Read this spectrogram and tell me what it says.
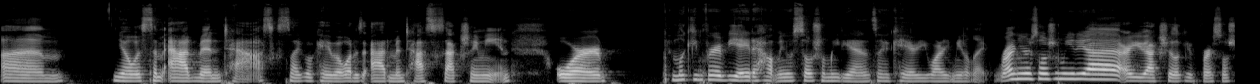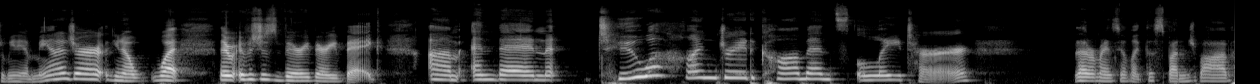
um, you know, with some admin tasks. Like, okay, but what does admin tasks actually mean? Or I'm looking for a VA to help me with social media. And it's like, okay, are you wanting me to like run your social media? Are you actually looking for a social media manager? You know, what there it was just very, very big. Um, and then 200 comments later, that reminds me of like the SpongeBob.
